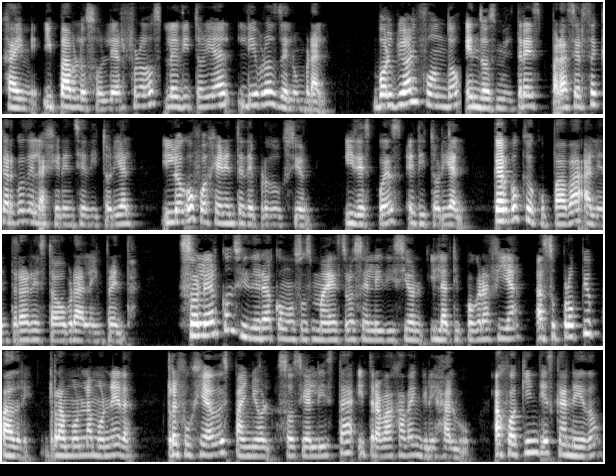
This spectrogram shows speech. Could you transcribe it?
Jaime y Pablo Soler Frost, la editorial Libros del Umbral. Volvió al fondo en 2003 para hacerse cargo de la gerencia editorial y luego fue gerente de producción y después editorial, cargo que ocupaba al entrar esta obra a la imprenta. Soler considera como sus maestros en la edición y la tipografía a su propio padre, Ramón La Moneda, refugiado español, socialista y trabajaba en Grijalbo, a Joaquín Díez Canedo,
